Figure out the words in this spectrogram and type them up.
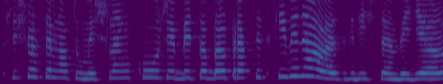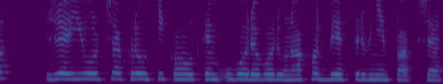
Přišel jsem na tu myšlenku, že by to byl praktický vynález, když jsem viděl, že Julča kroutí kohoutkem u vodovodu na chodbě v prvním patře.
